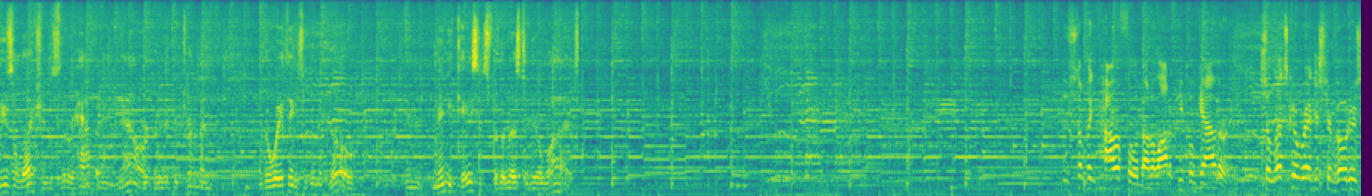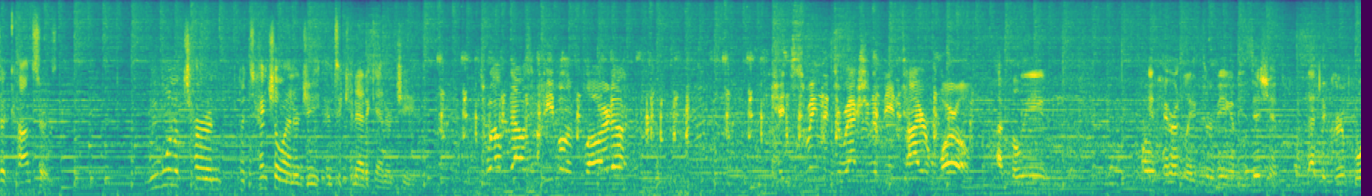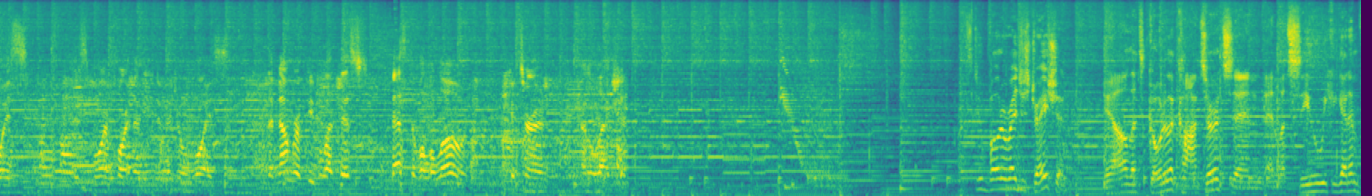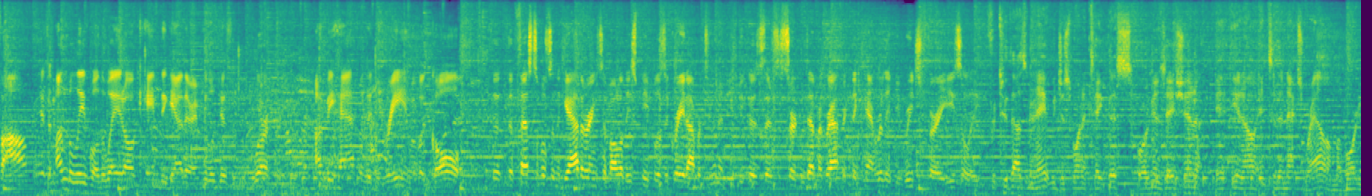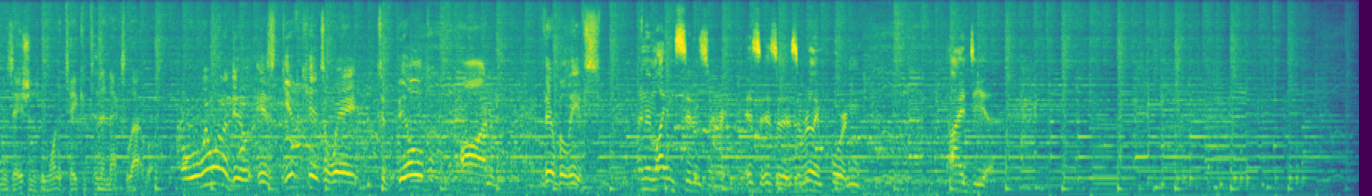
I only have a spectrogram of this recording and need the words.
these elections that are happening now are going to determine the way things are going to go in many cases for the rest of their lives. There's something powerful about a lot of people gathering. So let's go register voters at concerts. We want to turn potential energy into kinetic energy. 12,000 people in Florida can swing the direction of the entire world. I believe inherently through being a musician that the group voice is more important than the individual voice. The number of people at this festival alone could turn an election. Let's do voter registration. You know, let's go to the concerts and, and let's see who we can get involved. It's unbelievable the way it all came together and people just work on behalf of a dream, of a goal. The, the, festivals and the gatherings of all of these people is a great opportunity because there's a certain demographic that can't really be reached very easily. For 2008, we just want to take this organization, you know, into the next realm of organizations. We want to take it to the next level. What we want to do is give kids a way to build on their beliefs. An enlightened citizenry is, is, a, is a really important idea.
